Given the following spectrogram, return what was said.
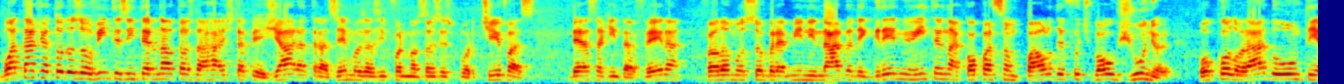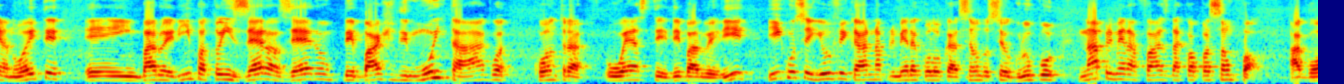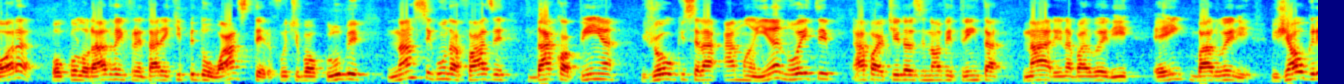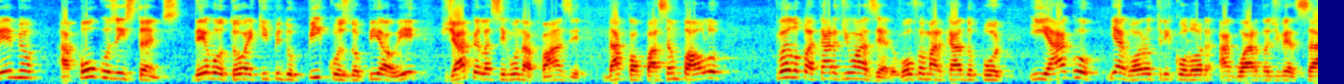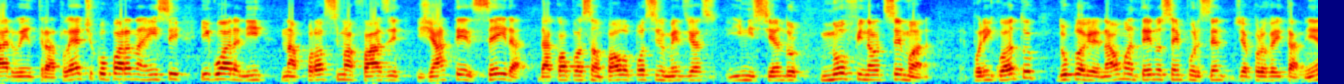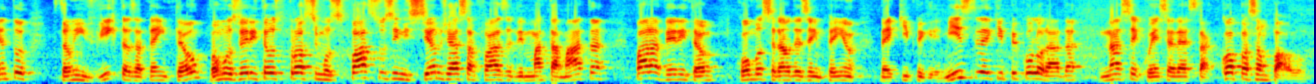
Boa tarde a todos os ouvintes e internautas da Rádio Tapejara. Trazemos as informações esportivas desta quinta-feira. Falamos sobre a meninada de Grêmio Inter na Copa São Paulo de Futebol Júnior. O Colorado ontem à noite em Barueri empatou em 0 a 0 debaixo de muita água contra o Oeste de Barueri e conseguiu ficar na primeira colocação do seu grupo na primeira fase da Copa São Paulo. Agora, o Colorado vai enfrentar a equipe do Aster Futebol Clube na segunda fase da Copinha. Jogo que será amanhã à noite, a partir das 9h30, na Arena Barueri, em Barueri. Já o Grêmio, há poucos instantes, derrotou a equipe do Picos do Piauí, já pela segunda fase da Copa São Paulo, pelo placar de 1 a 0. O gol foi marcado por Iago e agora o tricolor aguarda o adversário entre Atlético Paranaense e Guarani na próxima fase, já terceira da Copa São Paulo, possivelmente já iniciando no final de semana. Por enquanto, dupla Grenal mantendo 100% de aproveitamento, estão invictas até então. Vamos ver então os próximos passos, iniciando já essa fase de mata-mata, para ver então como será o desempenho da equipe gremista e da equipe colorada na sequência desta Copa São Paulo.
